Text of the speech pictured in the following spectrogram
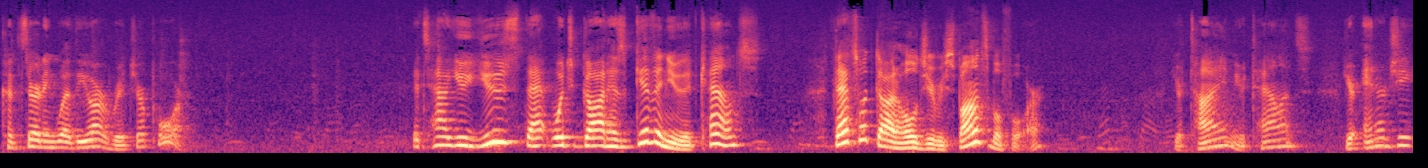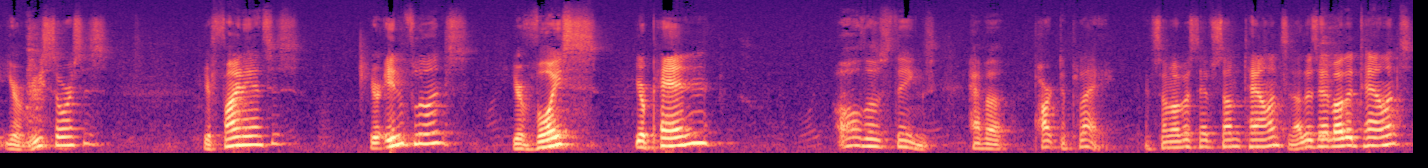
concerning whether you are rich or poor. It's how you use that which God has given you that counts. That's what God holds you responsible for. Your time, your talents, your energy, your resources, your finances, your influence, your voice, your pen. All those things have a part to play. And some of us have some talents, and others have other talents.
